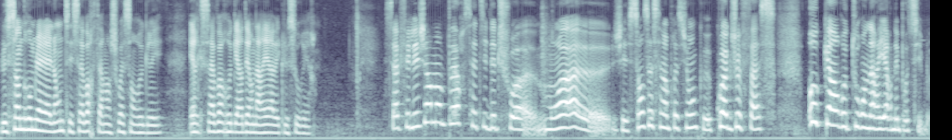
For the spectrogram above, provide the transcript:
Le syndrome La La Land, c'est savoir faire un choix sans regret et savoir regarder en arrière avec le sourire. Ça fait légèrement peur cette idée de choix. Moi, euh, j'ai sans cesse l'impression que quoi que je fasse, aucun retour en arrière n'est possible.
